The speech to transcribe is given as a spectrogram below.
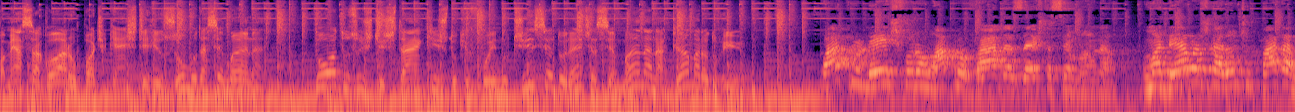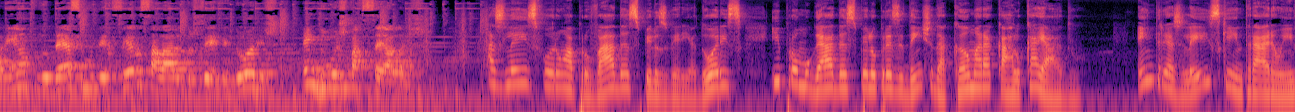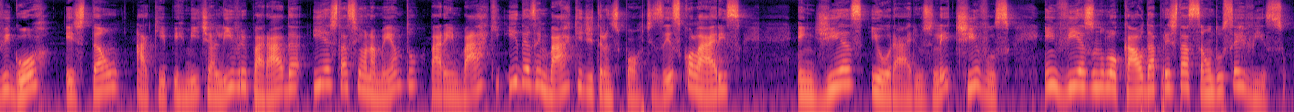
Começa agora o podcast Resumo da Semana. Todos os destaques do que foi notícia durante a semana na Câmara do Rio. Quatro leis foram aprovadas esta semana. Uma delas garante o pagamento do 13º salário dos servidores em duas parcelas. As leis foram aprovadas pelos vereadores e promulgadas pelo presidente da Câmara, Carlo Caiado. Entre as leis que entraram em vigor estão a que permite a livre parada e estacionamento para embarque e desembarque de transportes escolares em dias e horários letivos em vias no local da prestação do serviço.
